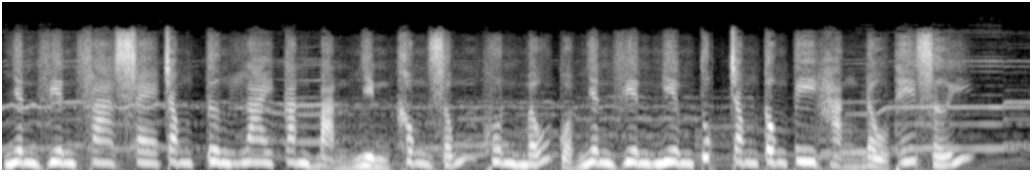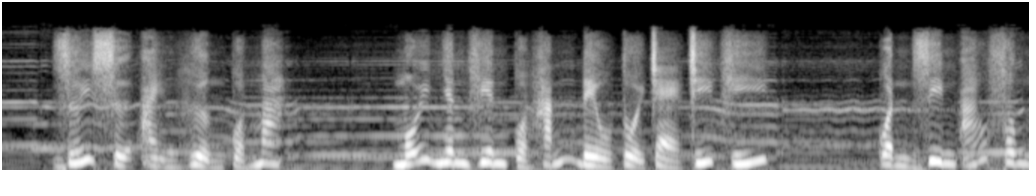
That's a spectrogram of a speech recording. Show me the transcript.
Nhân viên pha xe trong tương lai căn bản nhìn không giống khuôn mẫu của nhân viên nghiêm túc trong công ty hàng đầu thế giới. Dưới sự ảnh hưởng của ma, mỗi nhân viên của hắn đều tuổi trẻ trí khí, quần jean áo phông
